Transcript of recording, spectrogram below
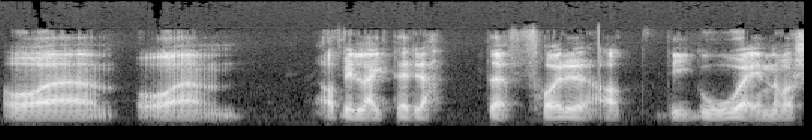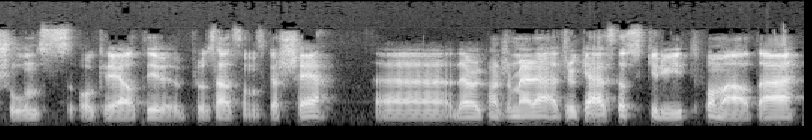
og, og at vi legger til rette for at de gode innovasjons- og kreative prosessene skal skje. Eh, det er vel kanskje mer det. Jeg tror ikke jeg skal skryte på meg at jeg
